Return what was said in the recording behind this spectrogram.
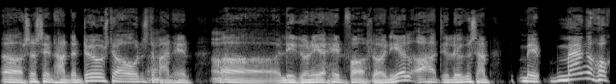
Og så sendte han den døveste og ondeste ja. mand hen, og legionær hen for at slå hende ihjel, og det lykkedes ham med mange hug.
